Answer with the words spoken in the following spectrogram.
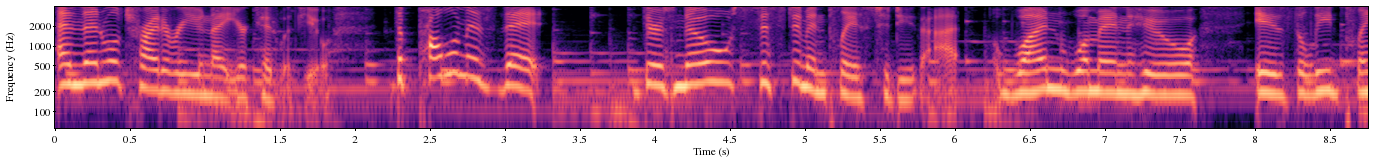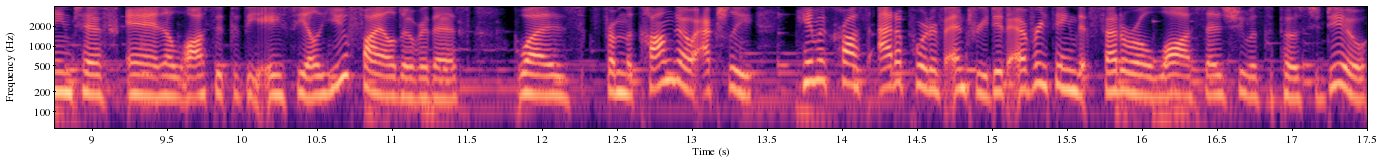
and then we'll try to reunite your kid with you. The problem is that there's no system in place to do that. One woman who is the lead plaintiff in a lawsuit that the ACLU filed over this was from the Congo actually came across at a port of entry did everything that federal law says she was supposed to do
